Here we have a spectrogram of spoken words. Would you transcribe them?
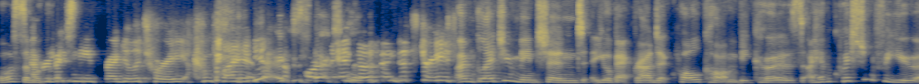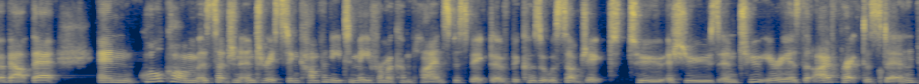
Awesome. Everybody well, needs regulatory compliance yeah, exactly. in those industries. I'm glad you mentioned your background at Qualcomm because I have a question for you about that. And Qualcomm is such an interesting company to me from a compliance perspective because it was subject to issues in two areas that I've practiced in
